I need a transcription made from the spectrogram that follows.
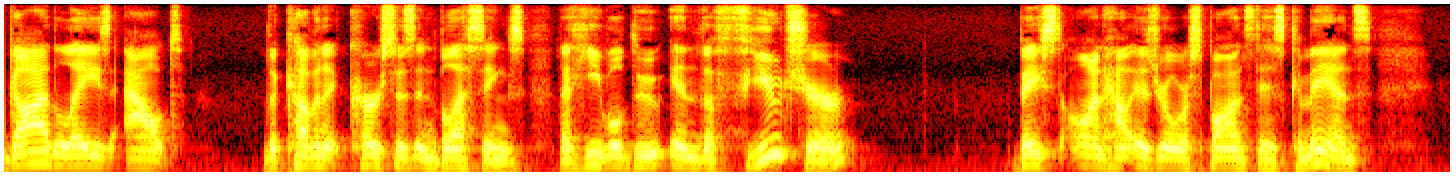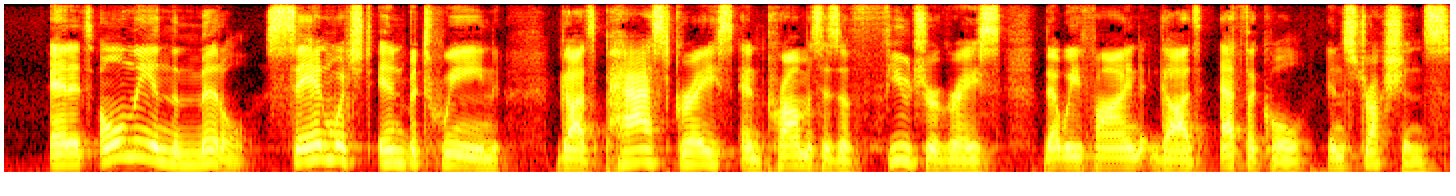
God lays out the covenant curses and blessings that he will do in the future based on how Israel responds to his commands. And it's only in the middle, sandwiched in between God's past grace and promises of future grace, that we find God's ethical instructions.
